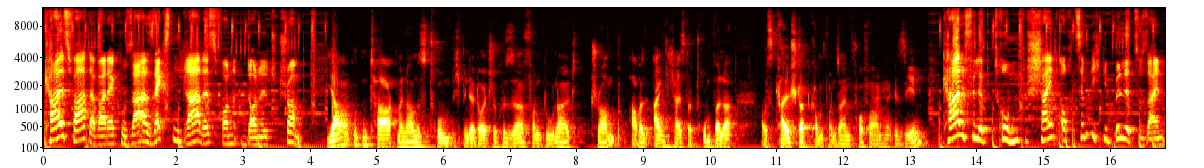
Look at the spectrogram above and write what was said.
Karls Vater war der Cousin sechsten Grades von Donald Trump. Ja, guten Tag, mein Name ist Trump. Ich bin der deutsche Cousin von Donald Trump, aber eigentlich heißt er Trump, weil er aus Kaltstadt kommt, von seinen Vorfahren her gesehen. Karl Philipp Trump scheint auch ziemlich gebildet zu sein.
